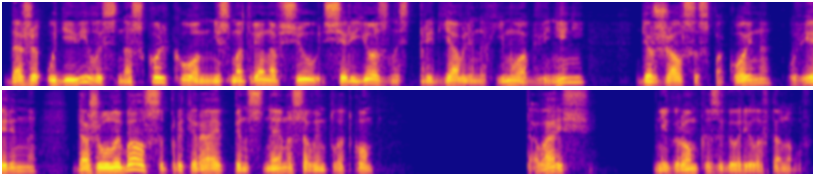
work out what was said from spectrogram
даже удивилась, насколько он, несмотря на всю серьезность предъявленных ему обвинений, держался спокойно, уверенно, даже улыбался, протирая пенсне носовым платком. «Товарищи!» — негромко заговорил Автономов.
